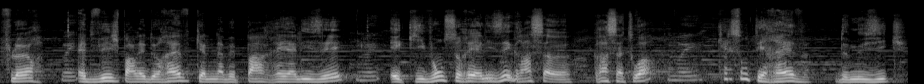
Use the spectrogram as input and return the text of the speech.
Fleur, Oui. Edwige parlait de rêves qu'elle n'avait pas réalisés Oui. et qui vont se réaliser grâce à, grâce à toi. Oui. Quels sont tes rêves de musique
